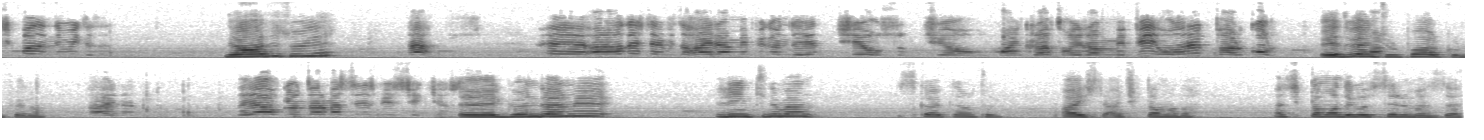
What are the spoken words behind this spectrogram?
Çıkmadın değil mi videodan? Ya hadi söyle. Ha. Ee, arkadaşlar bize hayran map'i gönderin. Şey olsun. Şey o, Minecraft hayran map'i olarak parkur. Adventure, parkur falan. Aynen. Veya göndermezseniz biz çekeceğiz. Ee, gönderme linkini ben Skype'den atarım. Ay işte açıklamada. Açıklamada gösteririm ben size.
